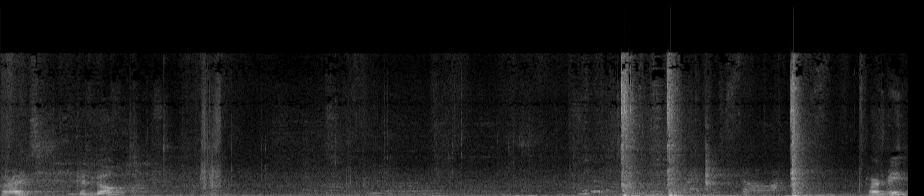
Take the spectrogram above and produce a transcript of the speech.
All right, good to go. Pardon me?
